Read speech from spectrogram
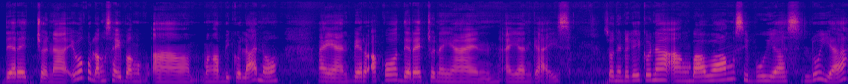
Diretso na. Iwan ko lang sa ibang ah, mga Bicolano. Ayan, pero ako, diretso na yan. Ayan, guys. So, nilagay ko na ang bawang, sibuyas, luya.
